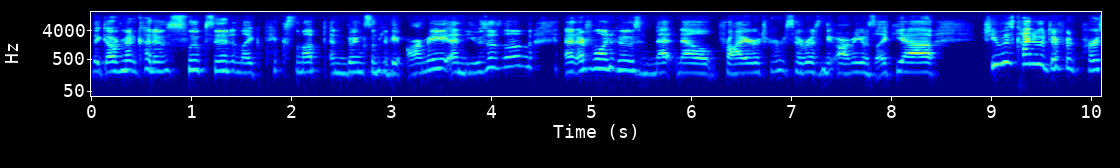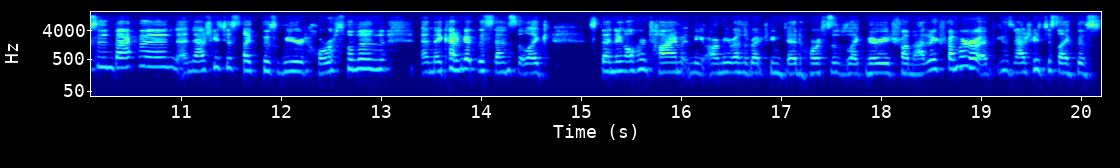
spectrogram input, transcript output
the government kind of swoops in and like picks them up and brings them to the army and uses them. And everyone who's met Nell prior to her service in the army was like, yeah, she was kind of a different person back then and now she's just like this weird horsewoman and they kind of get the sense that like spending all her time in the army resurrecting dead horses was like very traumatic from her because now she's just like this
